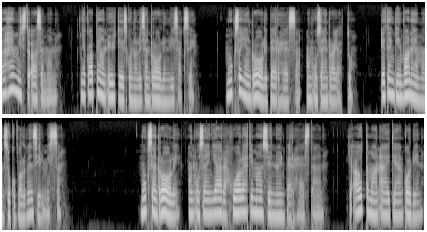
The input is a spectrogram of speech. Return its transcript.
Vähemmistöaseman ja kapean yhteiskunnallisen roolin lisäksi muksejen rooli perheessä on usein rajattu, etenkin vanhemman sukupolven silmissä. Muksen rooli on usein jäädä huolehtimaan synnyin perheestään ja auttamaan äitiään kodin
